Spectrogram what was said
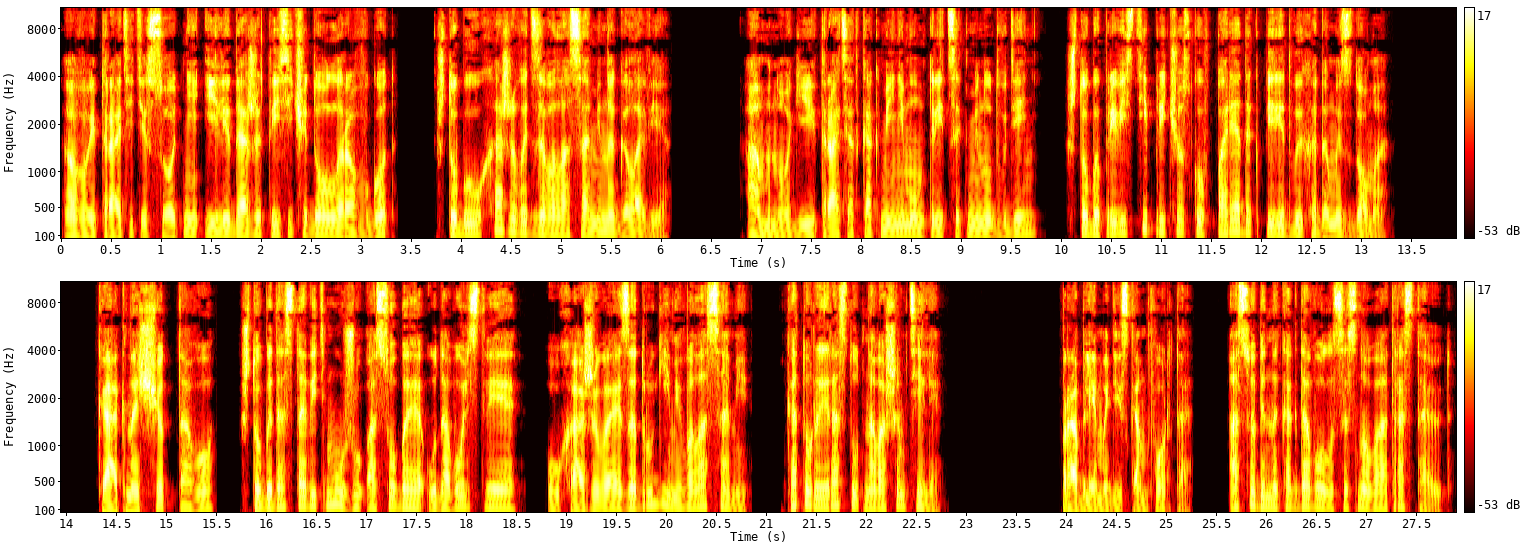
вы тратите сотни или даже тысячи долларов в год, чтобы ухаживать за волосами на голове, а многие тратят как минимум 30 минут в день, чтобы привести прическу в порядок перед выходом из дома? Как насчет того, чтобы доставить мужу особое удовольствие, ухаживая за другими волосами, которые растут на вашем теле? Проблема дискомфорта, особенно когда волосы снова отрастают,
